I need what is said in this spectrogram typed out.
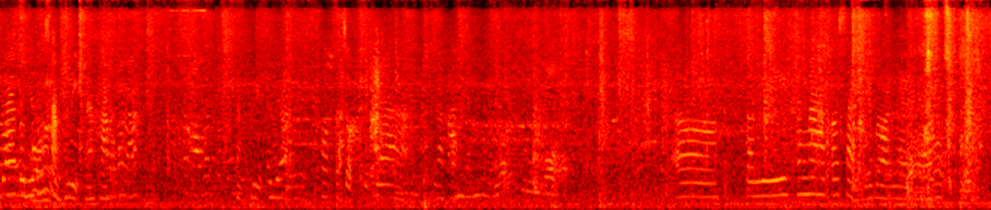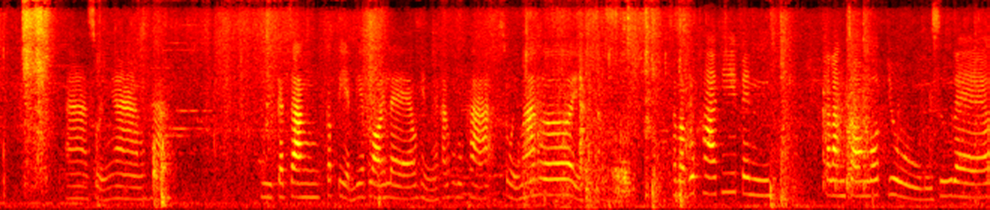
ปล่าตัวนี้ต้องสั่งผลิตนะคะ สั่งผลิตเท่านั้นครอบกระจกเคปล่านะคะเอ่อตอนนี้ข้างหน้าก็ใส่เรียบร้อยแล้วอ่าสวยงามค่ะ มีกระจังก็เปลี่ยนเรียบร้อยแล้วเห็นไหมคะคุณลูกค้าสวยมากเลยสำหรับลูกค้าที่เป็นกำลังจองรถอยู่หรือซื้อแล้ว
